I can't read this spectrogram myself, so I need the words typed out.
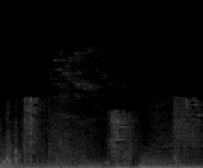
フッ。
